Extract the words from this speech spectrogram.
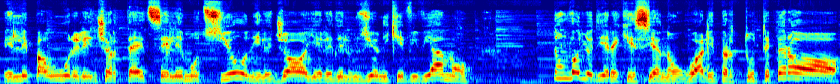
eh, le paure, le incertezze, le emozioni, le gioie, le delusioni che viviamo, non voglio dire che siano uguali per tutte, però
